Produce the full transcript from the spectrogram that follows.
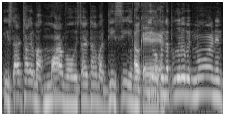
he started talking about Marvel. We started talking about DC, and Okay, he yeah, opened yeah. up a little bit more. And then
